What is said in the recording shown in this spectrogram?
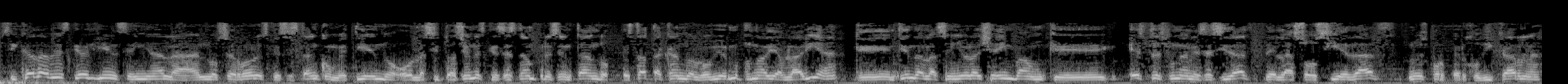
Si cada vez que alguien señala los errores que se están cometiendo o las situaciones que se están presentando está atacando al gobierno, pues nadie hablaría. Que entienda la señora Sheinbaum que esto es una necesidad de la sociedad, no es por perjudicarla.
